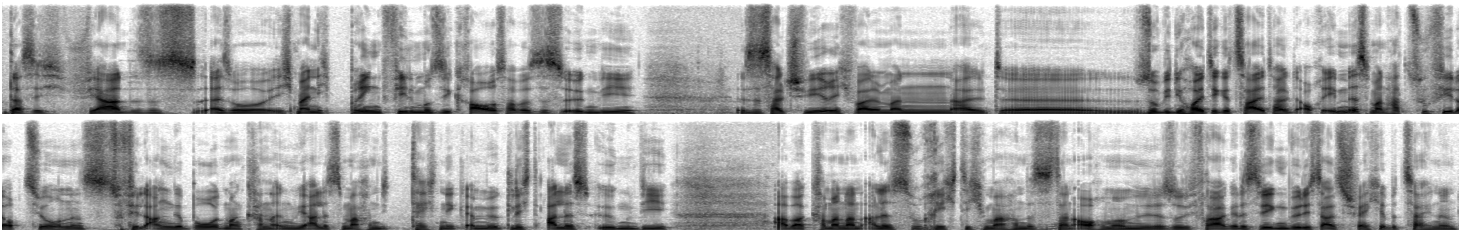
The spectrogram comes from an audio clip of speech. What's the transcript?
dass ich, ja, das ist, also ich meine, ich bringe viel Musik raus, aber es ist irgendwie, es ist halt schwierig, weil man halt, äh, so wie die heutige Zeit halt auch eben ist, man hat zu viele Optionen, es ist zu viel Angebot, man kann irgendwie alles machen, die Technik ermöglicht alles irgendwie. Aber kann man dann alles so richtig machen? Das ist dann auch immer wieder so die Frage. Deswegen würde ich es als Schwäche bezeichnen.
